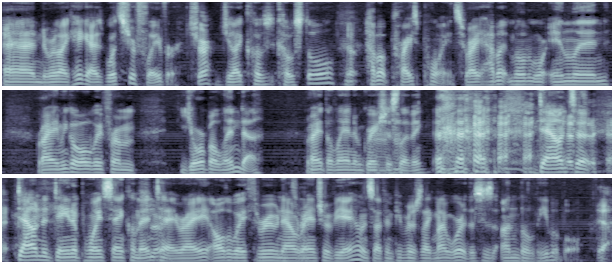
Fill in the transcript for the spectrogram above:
and we're like, hey guys, what's your flavor? Sure. Do you like coast- coastal? Yep. How about price points, right? How about a little bit more inland, right? And we go all the way from Yorba Linda, right, the land of gracious living, down to Mm-hmm. Right. down to Dana Point, San Clemente, Sure. right, all the way through now That's right. Rancho Viejo and stuff. And people are just like, my word, this is unbelievable. Yeah.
